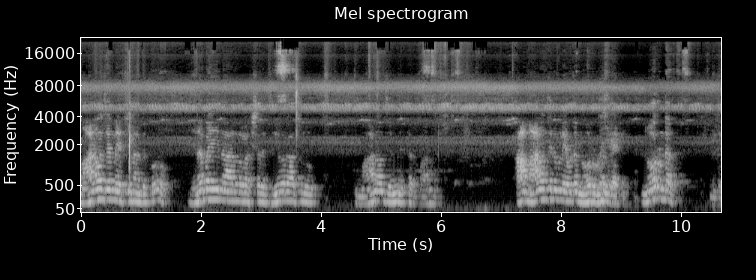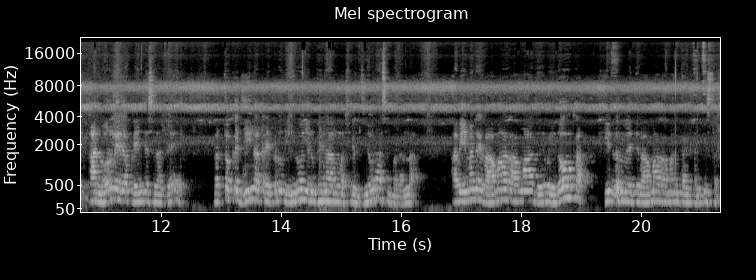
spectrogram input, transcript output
మానవ జన్మ ఎత్తినందుకు ఎనభై నాలుగు లక్షల జీవరాశులు మానవ జన్మ ఎత్తారు మానవ ఆ మానవ జన్మలో ఏమిటో నోరు ఉండదు. నోరు ఉండదు. ఆ నోరు లేనప్పుడు ఏం చేస్తుందంటే ప్రతి ఒక్క జీవి అక్కడ ఎక్కడో ఎన్నో ఎనభై నాలుగు లక్షల జీవరాశులు మరల్లా అవి ఏమంటే రామ రామ దేవ ఏదో ఒక కీర్తనలు అయితే రామ రామ అని దానికి కనిపిస్తాయి.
